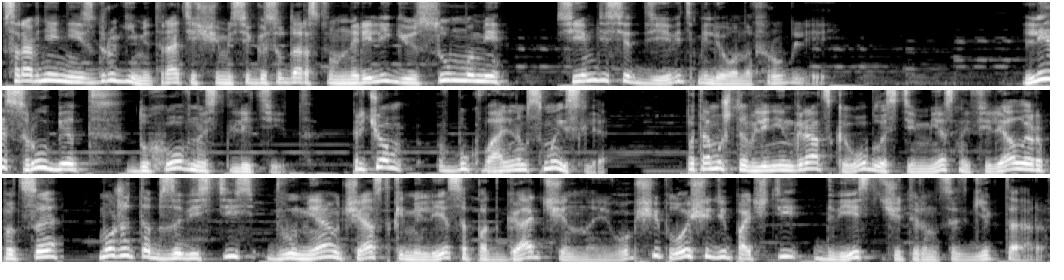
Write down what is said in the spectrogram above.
в сравнении с другими тратящимися государством на религию суммами 79 миллионов рублей. Лес рубят, духовность летит. Причем в буквальном смысле. Потому что в Ленинградской области местный филиал РПЦ может обзавестись двумя участками леса под Гатчиной общей площадью почти 214 гектаров.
